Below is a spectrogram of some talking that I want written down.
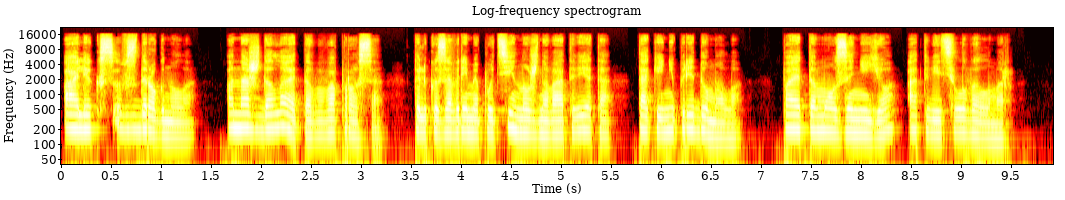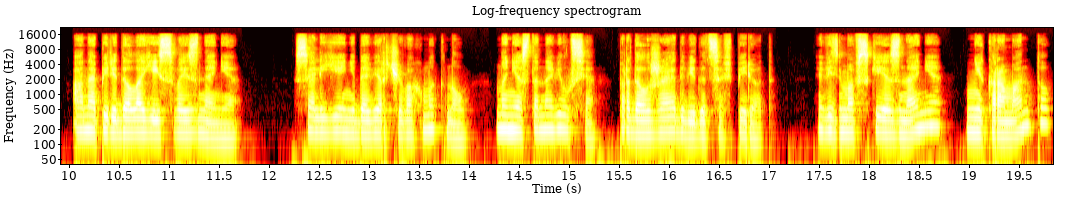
Алекс вздрогнула. Она ждала этого вопроса, только за время пути нужного ответа так и не придумала. Поэтому за нее ответил Велмор. Она передала ей свои знания. Салье недоверчиво хмыкнул, но не остановился, продолжая двигаться вперед. «Ведьмовские знания? Некроманту?»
